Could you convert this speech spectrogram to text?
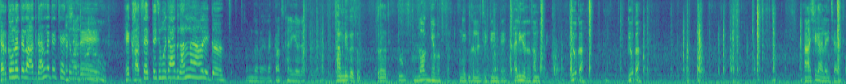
सरकव ना त्याला आत घाल ना त्याच्या कशाला ह्याच्यामध्ये? घालू? हे खाच आहेत त्याच्यामध्ये आत घाल ना हो इथं. समजा राहिला काच खाली घ्यावी लागते. थांबी करतो तुला होते. तू ब्लॉक घे फक्त. नीट कलरची टिंट आहे. खाली घेतो थांब थोडी. घेऊ का? घेऊ का? हा, अशी घालायची आत.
